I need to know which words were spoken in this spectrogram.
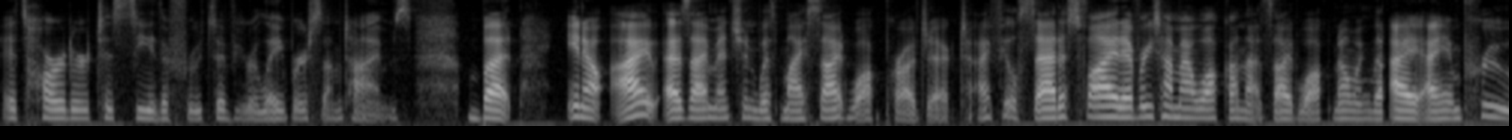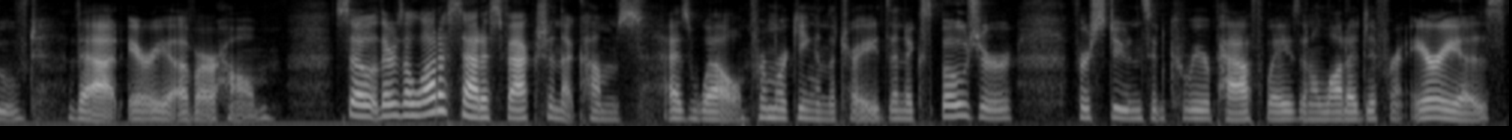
it's harder to see the fruits of your labor sometimes. But, you know, I, as I mentioned with my sidewalk project, I feel satisfied every time I walk on that sidewalk knowing that I, I improved that area of our home. So there's a lot of satisfaction that comes as well from working in the trades and exposure for students in career pathways in a lot of different areas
